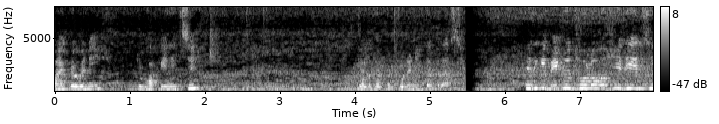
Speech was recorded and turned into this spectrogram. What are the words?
মাইক্রোওভেনেই একটু ভাপিয়ে নিচ্ছি। চলো ঝটপট করে নিই, তারপরে আসছি। সেদিকে বেটুর ঝোলও বসিয়ে দিয়েছি,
